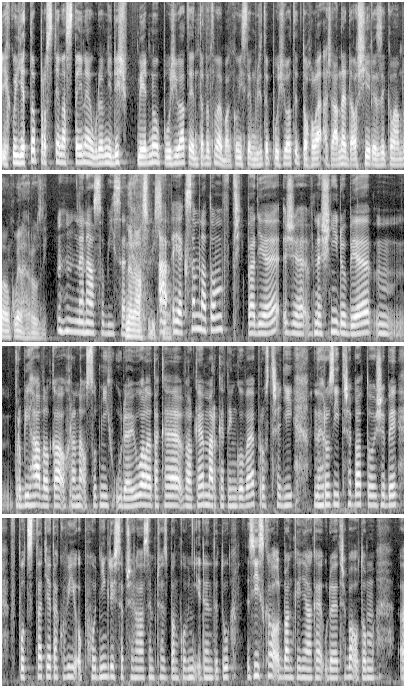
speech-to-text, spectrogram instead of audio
jako je to prostě na stejné úrovni. Když jednou používáte internetové bankovnictví, tak můžete používat i tohle a žádné další riziko vám tam jako nehrozí. Mm-hmm, nenásobí se. Nenásobí se. A jak jsem na tom v případě, že v dnešní době m, mm, probíhá velká ochrana osobních údajů, ale také velké marketingové prostředí, nehrozí třeba to, že by v podstatě takový obchodník, když se přihlásím přes bankovní identitu, získal od banky nějaké údaje třeba o tom, eh,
